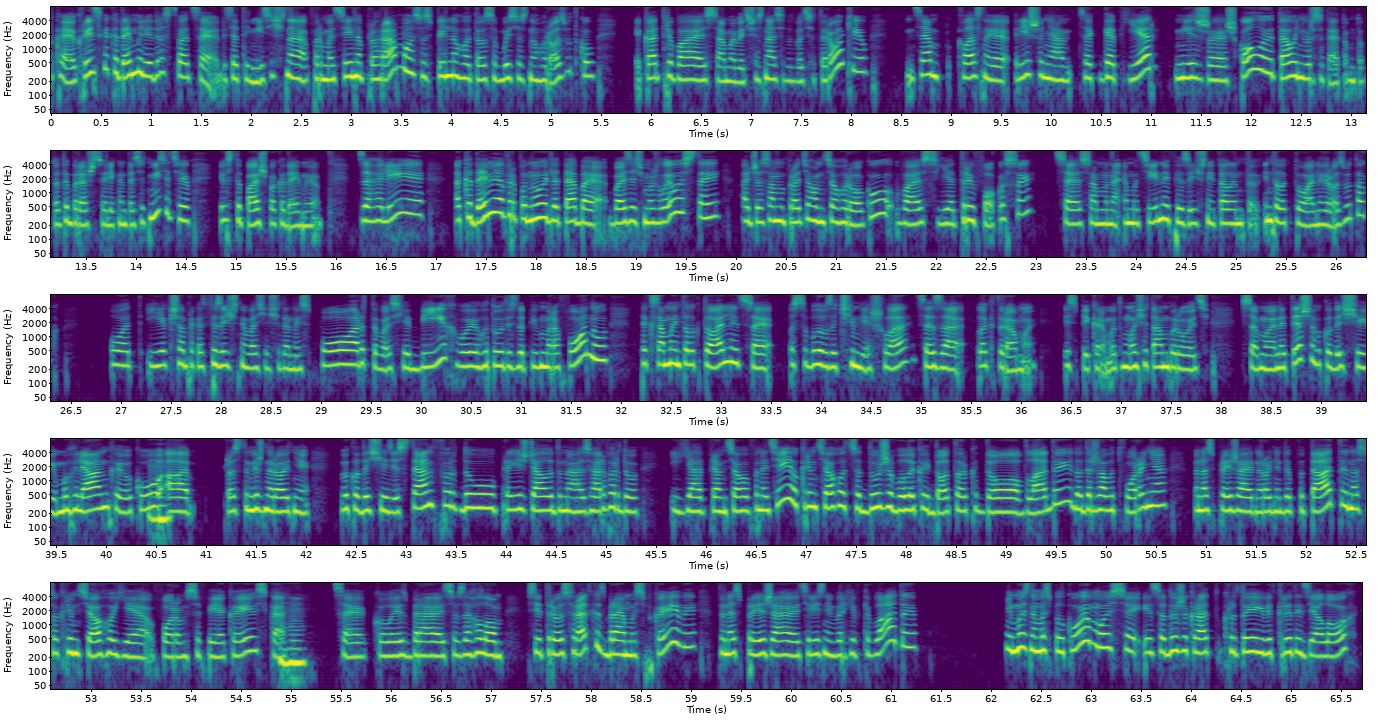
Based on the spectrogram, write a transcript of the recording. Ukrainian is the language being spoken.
Окей, Українська академія лідерства це 10-місячна формаційна програма суспільного та особистісного розвитку, яка триває саме від 16 до 20 років. Це класне рішення, це геп-єр між школою та університетом. Тобто ти береш цей рік на 10 місяців і вступаєш в академію. Взагалі, академія пропонує для тебе безліч можливостей, адже саме протягом цього року у вас є три фокуси: це саме на емоційний, фізичний та інтелектуальний розвиток. От, і якщо, наприклад, фізичний у вас є щоденний спорт, у вас є біг, ви готуєтесь до півмарафону, так само інтелектуальний це особливо за чим я йшла, це за лекторами і спікерами, тому що там беруть саме не те, що викладачі Могилянки, ОКУ, Мгм. а просто міжнародні викладачі зі Стенфорду приїжджали до нас з Гарварду. І я прям цього фанатію. Окрім цього, це дуже великий доторк до влади, до державотворення. До нас приїжджають народні депутати. У нас, окрім цього, є форум Софія Київська. Мгм. Це коли збираються загалом всі три осередки, збираємось в Києві. До нас приїжджають різні верхівки влади, і ми з ними спілкуємося, і це дуже крутий відкритий діалог.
